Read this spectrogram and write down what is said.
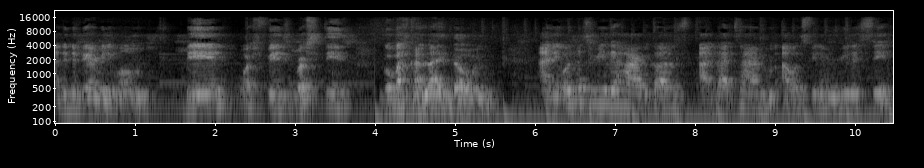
I did the bare minimum. Bathe, wash face, brush teeth, go back and lie down. And it was just really hard because at that time I was feeling really sick.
